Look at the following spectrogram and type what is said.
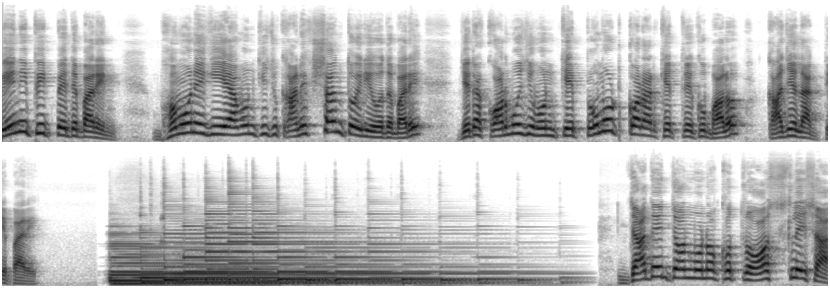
বেনিফিট পেতে পারেন। ভ্রমণে গিয়ে এমন কিছু কানেকশান তৈরি হতে পারে, যেটা কর্মজীবনকে প্রমোট করার ক্ষেত্রে খুব ভালো কাজে লাগতে পারে। যাদের জন্ম নক্ষত্র অশ্লেষা,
